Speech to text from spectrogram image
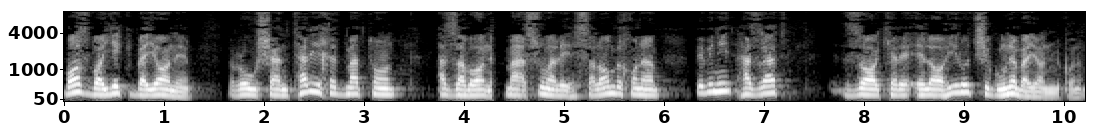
باز با یک بیان روشنتری خدمتتون از زبان معصوم علیه السلام بخونم. ببینید حضرت ذاکر الهی رو چگونه بیان می‌کنم؟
